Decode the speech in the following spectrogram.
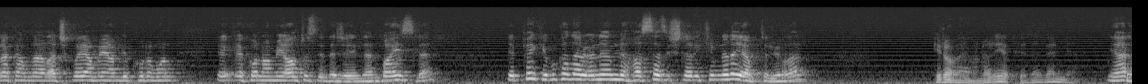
rakamlarını açıklayamayan bir kurumun e, ekonomiyi alt üst edeceğinden bahisle e peki bu kadar önemli hassas işleri kimlere yaptırıyorlar? Büro memurları yapıyor da vermiyor. Yani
